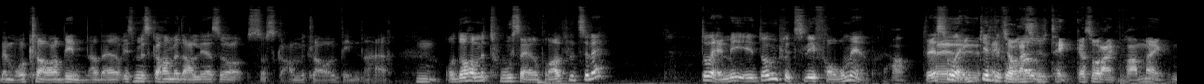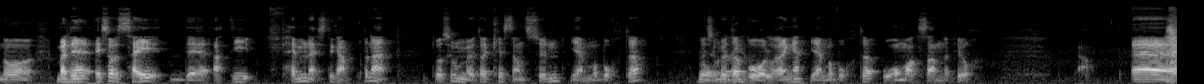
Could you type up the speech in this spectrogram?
Vi må klare å vinne der. Hvis vi skal ha medalje, så, så skal vi klare å vinne her. Og da har vi to seire på rad, plutselig. Da er, vi, da er vi plutselig i form igjen. Ja. Det er så enkelt i Jeg tør nesten fotball. ikke tenke så langt fram. Jeg. Nå, men det, jeg skal si det at de fem neste kampene Da skal vi møte Kristiansund hjemme og borte. Vi skal møte Vålerenga hjemme og borte, og har Sandefjord. Ja. Eh,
